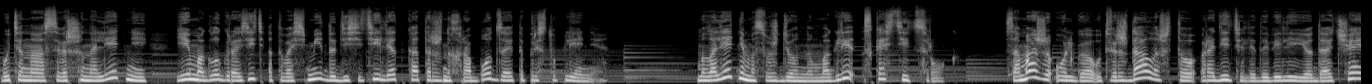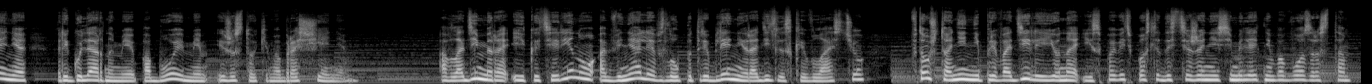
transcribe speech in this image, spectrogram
Будь она совершеннолетней, ей могло грозить от 8 до 10 лет каторжных работ за это преступление. Малолетним осужденным могли скостить срок. Сама же Ольга утверждала, что родители довели ее до отчаяния регулярными побоями и жестоким обращением. А Владимира и Екатерину обвиняли в злоупотреблении родительской властью, в том, что они не приводили ее на исповедь после достижения семилетнего возраста –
